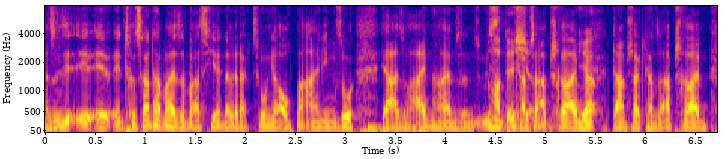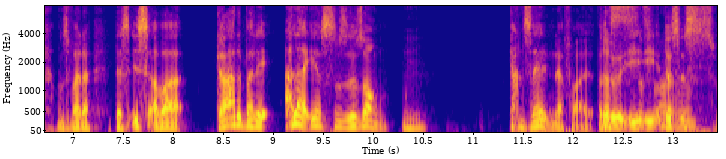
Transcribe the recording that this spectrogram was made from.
Also Mhm. äh, äh, interessanterweise war es hier in der Redaktion ja auch bei einigen so, ja, also Heidenheim sind, Hab ich- kannst du abschreiben, Ja. Darmstadt kannst du abschreiben und so weiter. Das ist aber gerade bei der allerersten Saison Mhm. ganz selten der Fall. Also Das- das, war, das ja. ist,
